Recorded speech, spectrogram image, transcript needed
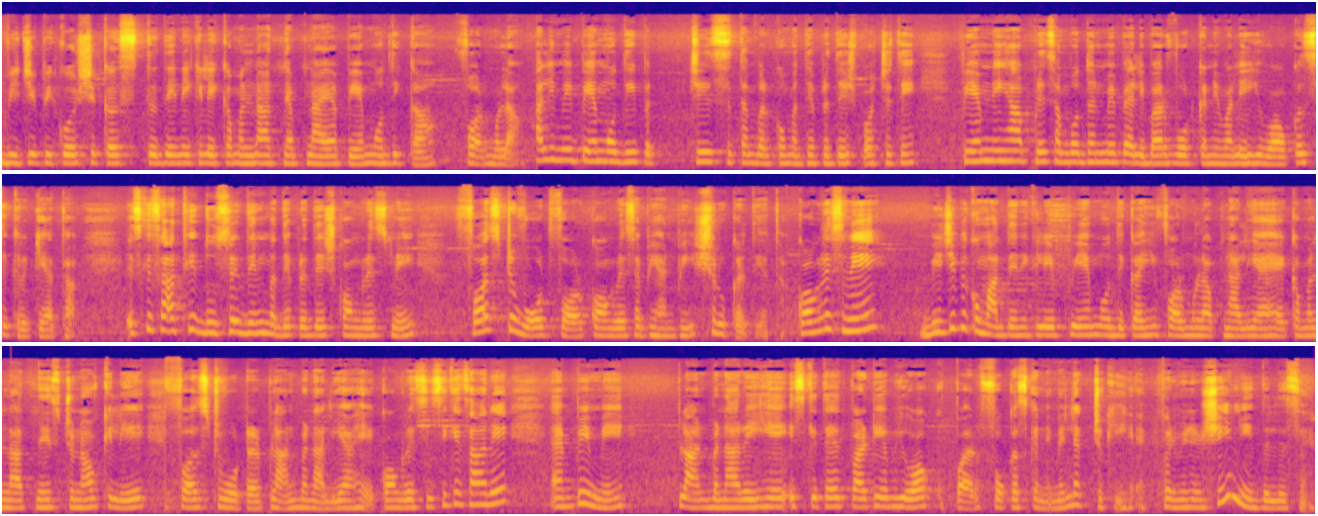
BJP को शिकस्त देने के लिए कमलनाथ ने अपनाया पीएम मोदी का फॉर्मूला। हाल ही में पीएम मोदी 25 सितंबर को मध्य प्रदेश पहुँचे थे। पीएम ने यहाँ अपने संबोधन में पहली बार वोट करने वाले युवाओं का ज़िक्र किया था। इसके साथ ही दूसरे दिन मध्य प्रदेश कांग्रेस ने फ़र्स्ट वोट फॉर कांग्रेस अभियान भी शुरू कर दिया था। कांग्रेस ने बीजेपी को मात देने के लिए पीएम मोदी का ही फॉर्मूला अपना लिया है। कमलनाथ ने इस चुनाव के लिए फ़र्स्ट वोटर प्लान बना लिया है। कांग्रेस इसी के सहारे एमपी में प्लान बना रही है। इसके तहत पार्टी अब युवाओं पर फोकस करने में लग चुकी है। परवीन सिंह नई दिल्ली से।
